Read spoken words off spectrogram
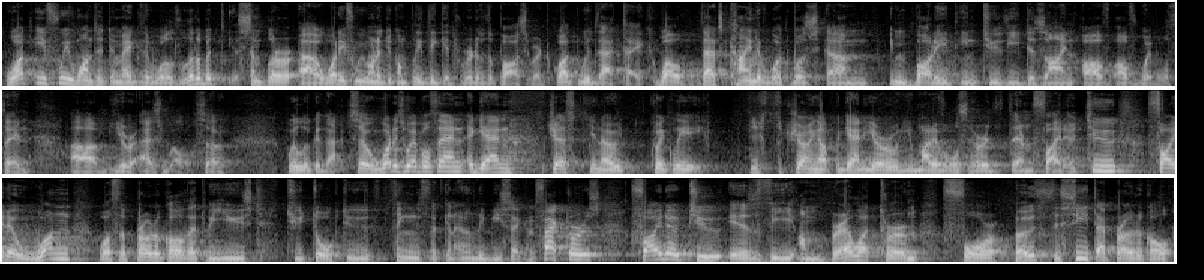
What if we wanted to make the world a little bit simpler? Uh, what if we wanted to completely get rid of the password? What would that take? Well, that's kind of what was um, embodied into the design of, of WebAuthn um, here as well. So we'll look at that. So what is WebAuthn? Again, just you know quickly just showing up again you might have also heard the term FIDO2. FIDO1 was the protocol that we used to talk to things that can only be second factors. FIDO2 is the umbrella term for both the CTAP protocol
